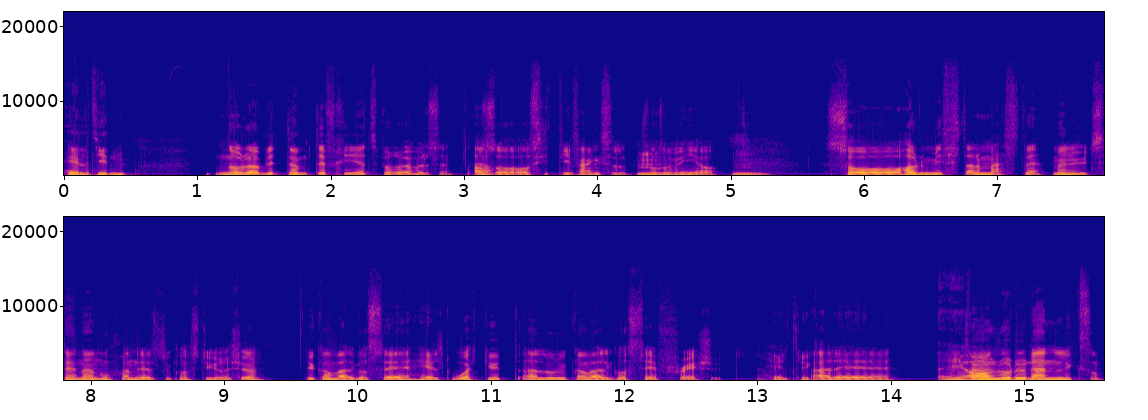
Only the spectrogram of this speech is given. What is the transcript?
Hele tiden. Når du har blitt dømt til frihetsberøvelse, altså å sitte i fengsel, sånn som Mhm. vi gjør, så har du mista det meste, men utseendet er noe fremdeles du kan styre sjøl. Du kan velge å se helt wack ut, eller du kan velge å se fresh ut. Helt riktig. Er det ja, Føler du den, liksom?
